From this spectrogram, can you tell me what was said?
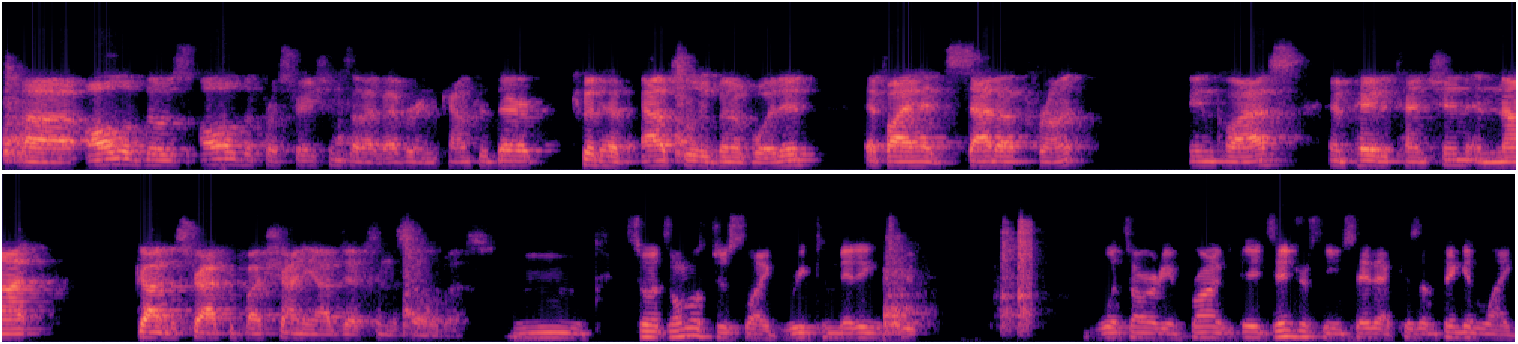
Uh, all of those, all of the frustrations that I've ever encountered there could have absolutely been avoided if I had sat up front in class and paid attention and not gotten distracted by shiny objects in the syllabus. Mm, so it's almost just like recommitting to what's already in front. It's interesting you say that because I'm thinking like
